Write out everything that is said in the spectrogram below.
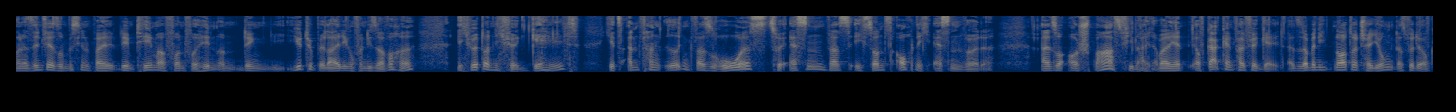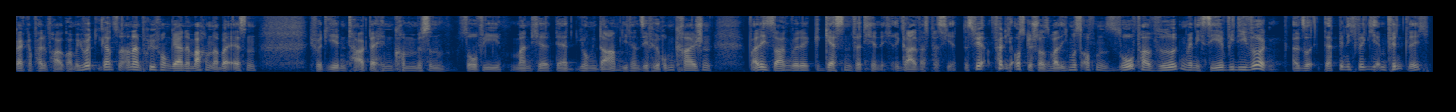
und da sind wir so ein bisschen bei dem Thema von vorhin und den YouTube-Beleidigungen von dieser Woche. Ich würde doch nicht für Geld jetzt anfangen, irgendwas Rohes zu essen, was ich sonst auch nicht essen würde. Also aus Spaß vielleicht, aber auf gar keinen Fall für Geld. Also da bin ich norddeutscher Jung, das würde auf gar keinen Fall in Frage kommen. Ich würde die ganzen anderen Prüfungen gerne machen, aber essen, ich würde jeden Tag dahin kommen müssen, so wie manche der jungen Damen, die dann sehr viel rumkreischen, weil ich sagen würde, gegessen wird hier nicht, egal was passiert. Das wäre völlig ausgeschlossen, weil ich muss auf dem Sofa würgen, wenn ich sehe, wie die würgen. Also da bin ich wirklich empfindlich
